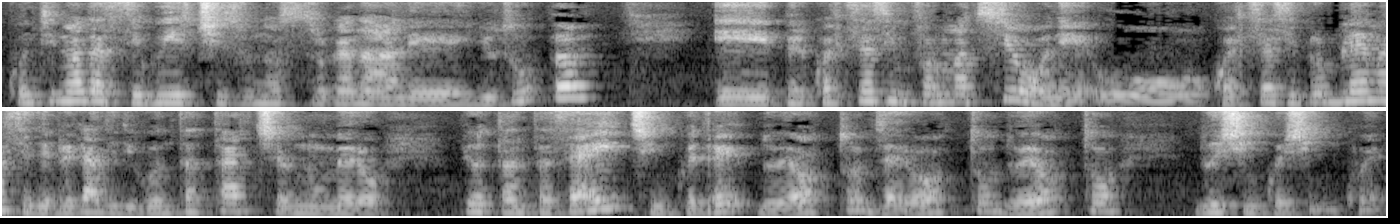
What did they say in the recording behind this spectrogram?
Continuate a seguirci sul nostro canale YouTube e per qualsiasi informazione o qualsiasi problema siete pregati di contattarci al numero più 86 53 28 08 28 255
